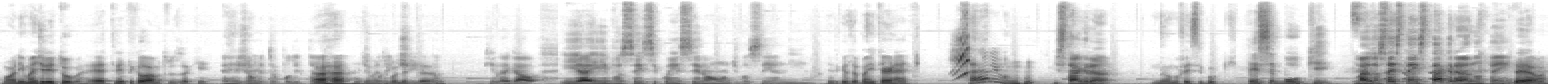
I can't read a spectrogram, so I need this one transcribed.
Moro em Mandirituba, é 30 quilômetros aqui. é região metropolitana. Aham, região metropolitana. Que legal. E aí vocês se conheceram onde você e a Aninha? A gente conheceu pela internet. Sério? Uhum. Instagram. Não no Facebook. Facebook. Mas vocês têm Instagram, não tem? Então,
